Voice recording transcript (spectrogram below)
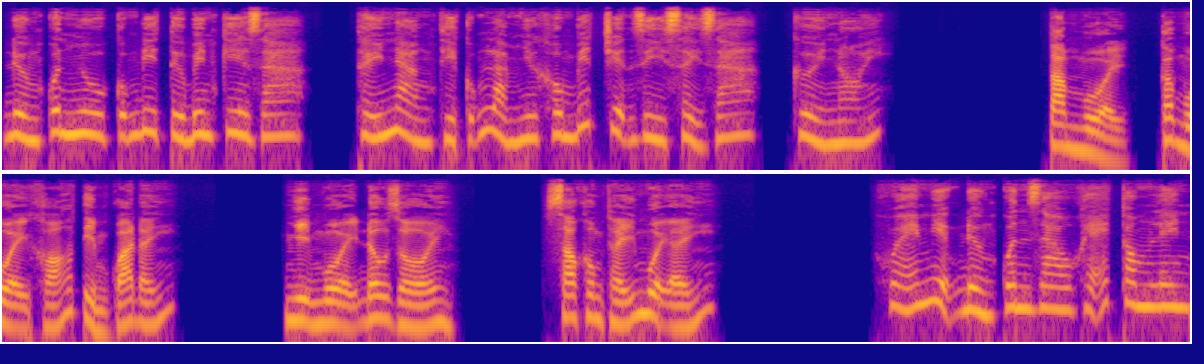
đường quân nhu cũng đi từ bên kia ra, thấy nàng thì cũng làm như không biết chuyện gì xảy ra, cười nói. Tam muội, các muội khó tìm quá đấy. Nhị muội đâu rồi? Sao không thấy muội ấy? Khóe miệng đường quân giao khẽ cong lên.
